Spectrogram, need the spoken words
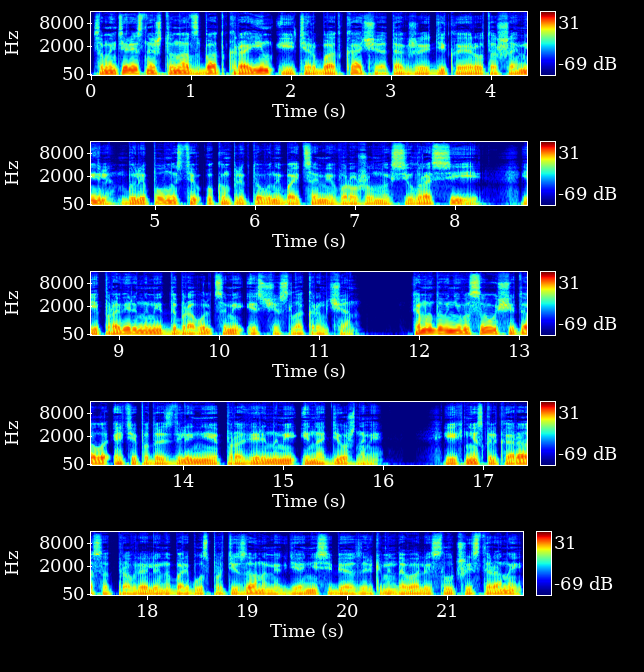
Самое интересное, что Нацбат Краим и Тербат Кача, а также Дикая рота Шамиль были полностью укомплектованы бойцами вооруженных сил России и проверенными добровольцами из числа крымчан. Командование ВСУ считало эти подразделения проверенными и надежными. Их несколько раз отправляли на борьбу с партизанами, где они себя зарекомендовали с лучшей стороны.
